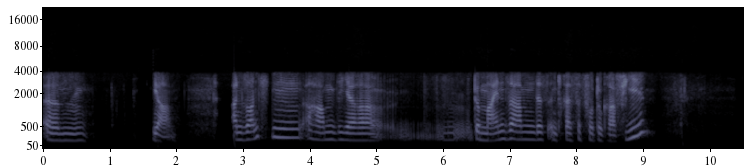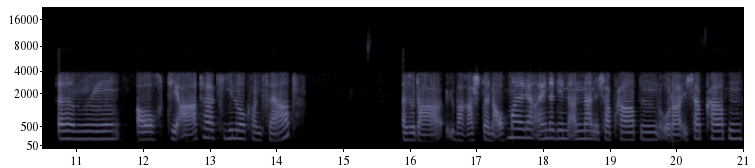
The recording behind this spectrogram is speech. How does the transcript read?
Ähm, ja. Ansonsten haben wir gemeinsam das Interesse Fotografie, ähm, auch Theater, Kino, Konzert. Also da überrascht dann auch mal der eine den anderen. Ich habe Karten oder ich habe Karten.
